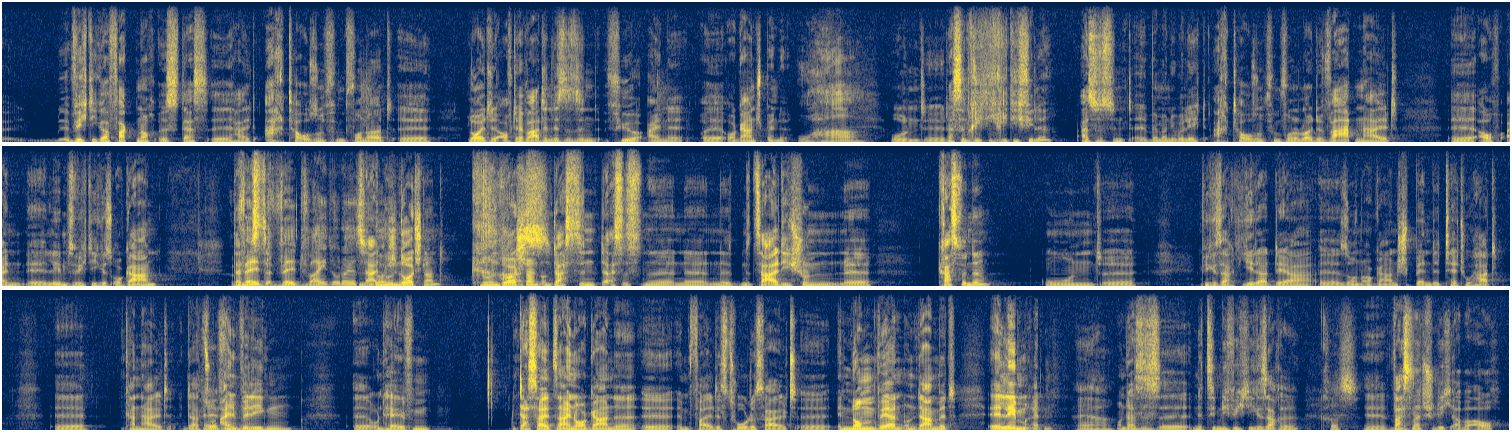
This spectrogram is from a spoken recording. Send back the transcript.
wichtiger Fakt noch ist, dass äh, halt 8500 äh, Leute auf der Warteliste sind für eine äh, Organspende. Oha. Und das sind richtig, richtig viele. Also es sind, wenn man überlegt, 8500 Leute warten halt auf ein lebenswichtiges Organ. Dann ist Welt, weltweit oder jetzt Nein, nur in Deutschland. Nur in Krass. Deutschland. Und das sind, das ist eine, eine, eine, eine Zahl, die ich schon krass finde. Und wie gesagt, jeder, der äh, so ein Organspende-Tattoo hat, äh, kann halt dazu Helfen, ne? einwilligen äh, und helfen, dass halt seine Organe äh, im Fall des Todes halt äh, entnommen werden und damit äh, Leben retten. Ja, Und das ist eine ziemlich wichtige Sache. krass. Was natürlich aber auch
